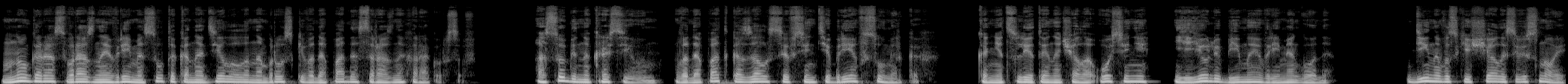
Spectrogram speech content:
Много раз в разное время суток она делала наброски водопада с разных ракурсов. Особенно красивым водопад казался в сентябре в сумерках. Конец лета и начало осени – ее любимое время года. Дина восхищалась весной,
